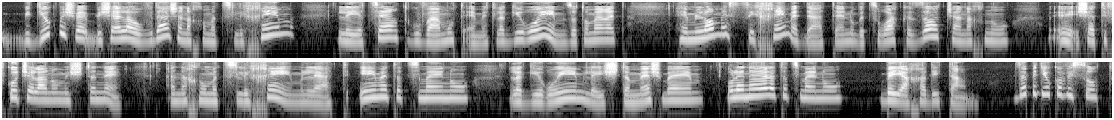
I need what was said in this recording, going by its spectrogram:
בדיוק בשביל, בשביל העובדה שאנחנו מצליחים לייצר תגובה מותאמת לגירויים. זאת אומרת, הם לא מסיחים את דעתנו בצורה כזאת שאנחנו, אה, שהתפקוד שלנו משתנה. אנחנו מצליחים להתאים את עצמנו לגירויים, להשתמש בהם ולנהל את עצמנו ביחד איתם. זה בדיוק הוויסות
